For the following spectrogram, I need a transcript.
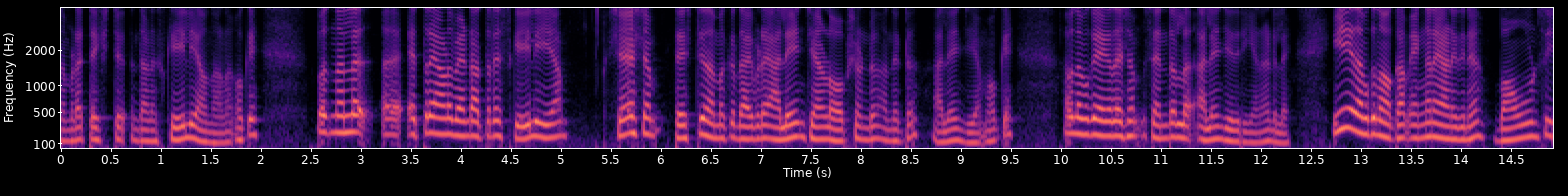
നമ്മുടെ ടെക്സ്റ്റ് എന്താണ് സ്കെയിൽ ചെയ്യാവുന്നതാണ് ഓക്കെ അപ്പോൾ നല്ല എത്രയാണോ വേണ്ട അത്രയും സ്കെയിൽ ചെയ്യാം. ശേഷം ടെസ്റ്റ് നമുക്ക് ഇതാ ഇവിടെ അലൈൻ ചെയ്യാനുള്ള ഓപ്ഷൻ ഉണ്ട് എന്നിട്ട് അലൈൻ ചെയ്യാം ഓക്കെ അപ്പോൾ നമുക്ക് ഏകദേശം സെന്ററിൽ അലൈൻ ചെയ്തിരിക്കുകയാണ് കണ്ടില്ലേ? ഇനി നമുക്ക് നോക്കാം എങ്ങനെയാണ് ഇതിന് ബൗൺസി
